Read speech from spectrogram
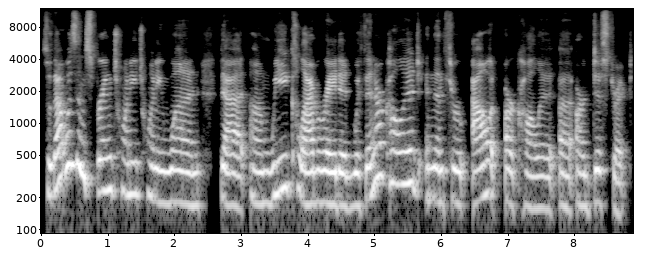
So that was in spring 2021 that um, we collaborated within our college and then throughout our college, uh, our district.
